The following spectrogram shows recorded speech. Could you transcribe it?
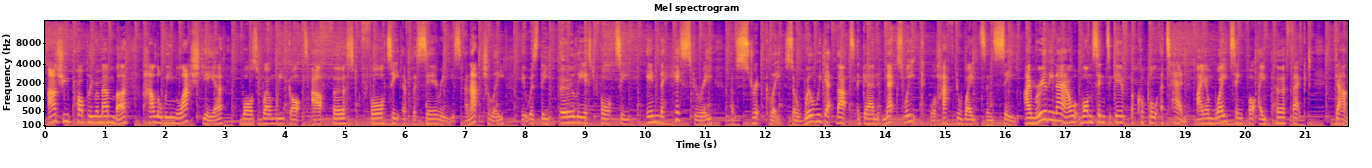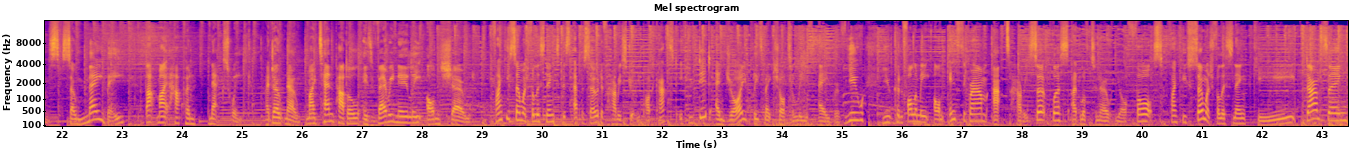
As you probably remember, Halloween last year was when we got our first 40 of the series, and actually, it was the earliest 40 in the history of Strictly. So, will we get that again next week? We'll have to wait and see. I'm really now wanting to give a couple a 10. I am waiting for a perfect dance, so maybe that might happen next week. I don't know. My 10 paddle is very nearly on show. Thank you so much for listening to this episode of Harry Strictly Podcast. If you did enjoy, please make sure to leave a review. You can follow me on Instagram at Harry Surplus. I'd love to know your thoughts. Thank you so much for listening. Keep dancing.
